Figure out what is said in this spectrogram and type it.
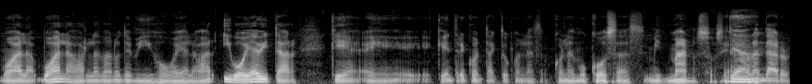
voy a, la- voy a lavar las manos de mi hijo, voy a lavar y voy a evitar que, eh, que entre en contacto con las, con las mucosas mis manos, o sea, Ya. con andar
